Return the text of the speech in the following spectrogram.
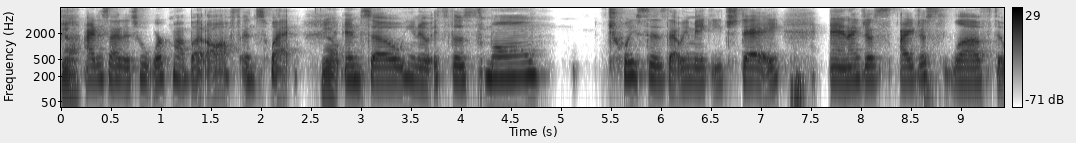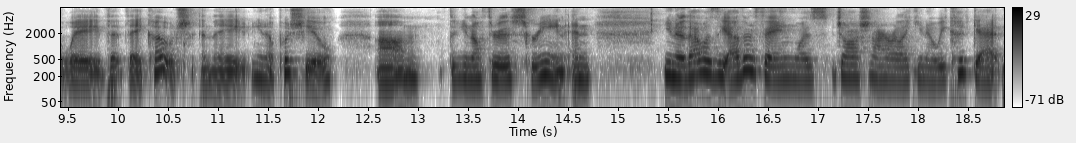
Yeah. I decided to work my butt off and sweat. Yeah. And so, you know, it's those small choices that we make each day and i just i just love the way that they coach and they you know push you um you know through the screen and you know that was the other thing was josh and i were like you know we could get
